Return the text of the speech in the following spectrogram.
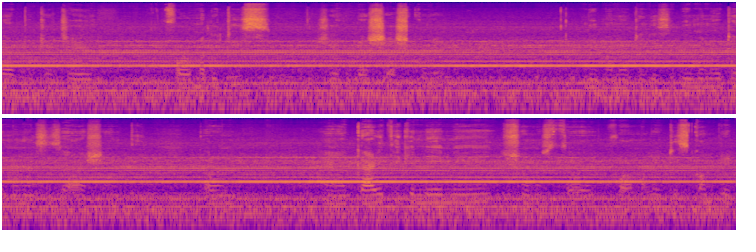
এয়ারপোর্টের যে ফর্মালিটিস সেগুলো শেষ করে বিমানে উঠে গেছি। বিমানে উঠে মনে হচ্ছে যে অশান্তি, কারণ গাড়ি থেকে নেমে সমস্ত ফর্মালিটিস কমপ্লিট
